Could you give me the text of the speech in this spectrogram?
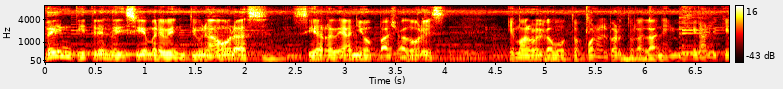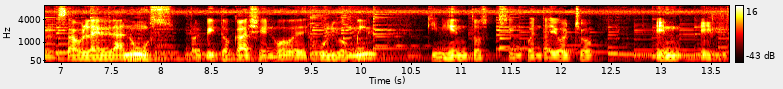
23 de diciembre, 21 horas, cierre de año, payadores. Emanuel Gaboto, Juan Alberto Lalane, Luis Genaro y quien les habla en Lanús. Repito, calle 9 de julio 1558 en el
